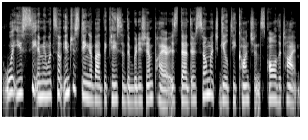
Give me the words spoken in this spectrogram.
what you see, I mean, what's so interesting about the case of the British Empire is that there's so much guilty conscience all the time,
